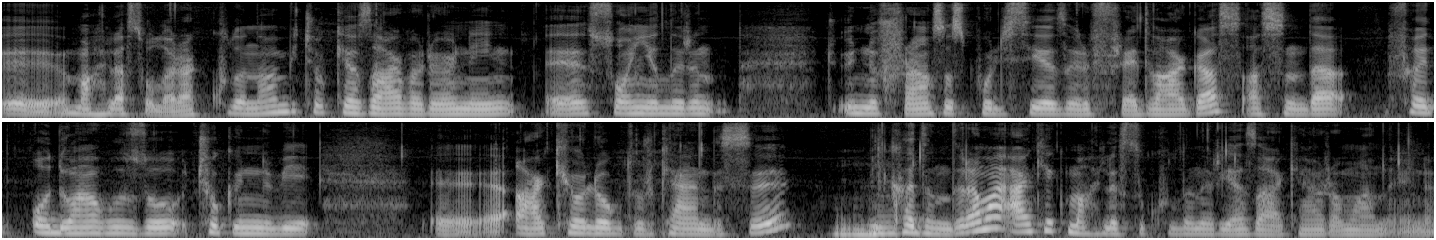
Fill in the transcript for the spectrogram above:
e, mahlas olarak kullanan birçok yazar var. Örneğin e, son yılların ünlü Fransız polisi yazarı Fred Vargas aslında Fred Audouin Rousseau çok ünlü bir e, arkeologdur kendisi. Hı hı. Bir kadındır ama erkek mahlası kullanır yazarken romanlarını.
